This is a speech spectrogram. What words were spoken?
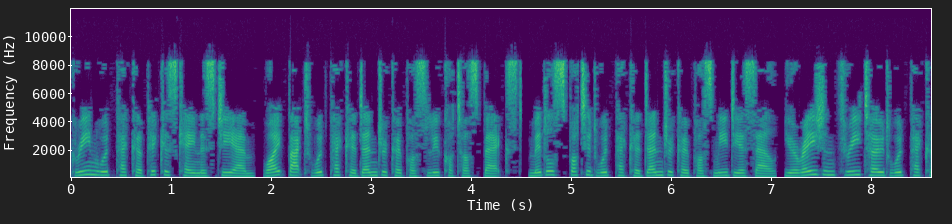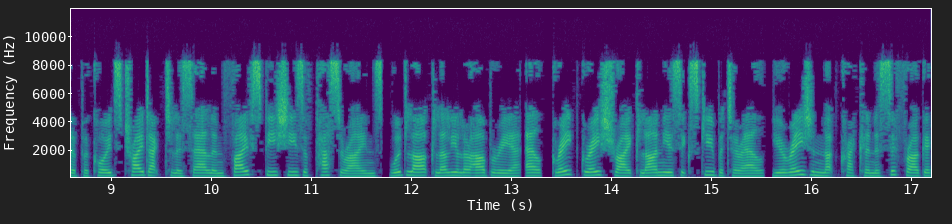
green woodpecker Picus canus gm, white-backed woodpecker Dendrocopos leucotos bext, middle spotted woodpecker Dendrocopos medius L, Eurasian three-toed woodpecker Picoides tridactylus L and five species of passerines, woodlark Lullula arborea L, great grey shrike Lanius excubitor L, Eurasian nutcracker Nucifraga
